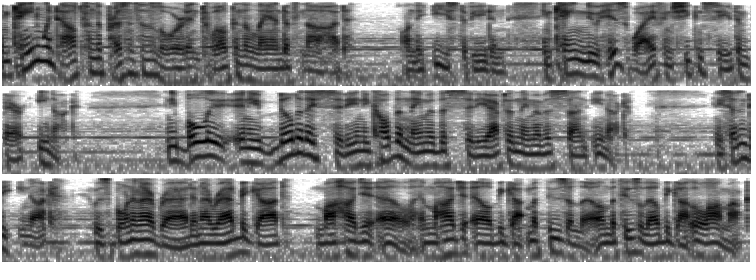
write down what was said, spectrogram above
And Cain went out from the presence of the Lord and dwelt in the land of Nod, on the east of Eden. And Cain knew his wife, and she conceived and bare Enoch. And he, bully, and he builded a city, and he called the name of the city after the name of his son Enoch. And he said unto Enoch, who was born in Irad, and Irad begot Mehujael, and Mehujael begot Methuselah, and Methuselah begot Lamech.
